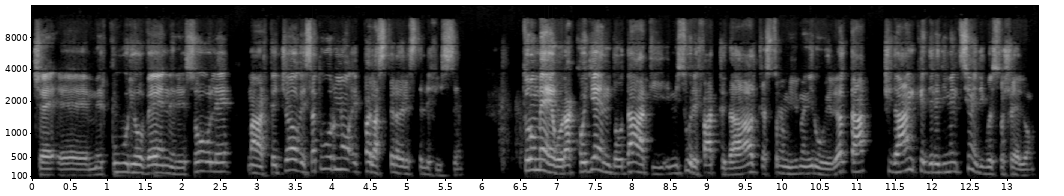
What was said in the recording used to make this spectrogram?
c'è eh, Mercurio, Venere, Sole, Marte, Giove, Saturno e poi la sfera delle stelle fisse. Tolomeo, raccogliendo dati e misure fatte da altri astronomi prima di lui, in realtà ci dà anche delle dimensioni di questo cielo.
